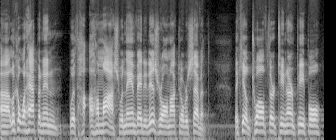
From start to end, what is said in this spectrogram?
uh, look at what happened in with Hamas when they invaded Israel on October 7th. They killed 12, 1,300 people.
